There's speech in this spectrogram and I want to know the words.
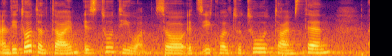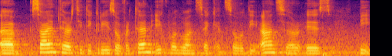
and the total time is 2t1 so it's equal to 2 times 10 uh, sine 30 degrees over 10 equal 1 second so the answer is b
